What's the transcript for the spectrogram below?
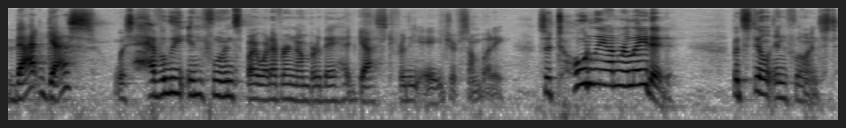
That guess was heavily influenced by whatever number they had guessed for the age of somebody. So totally unrelated, but still influenced.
